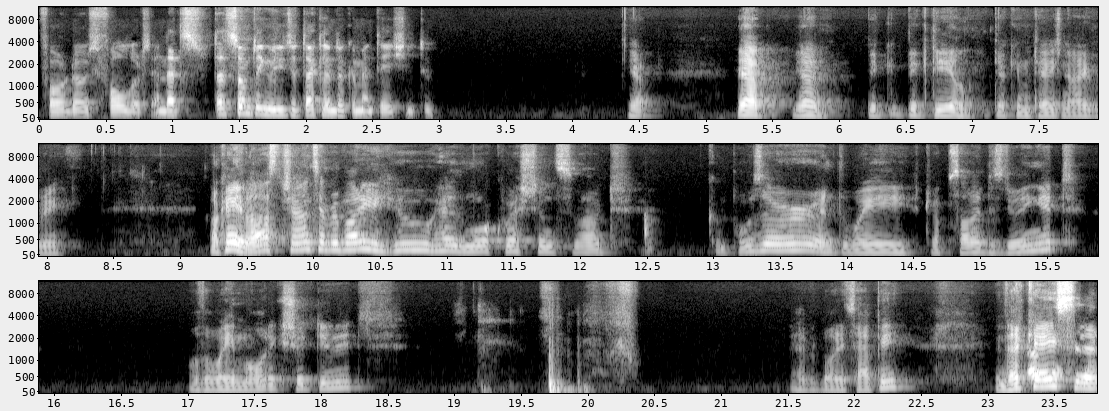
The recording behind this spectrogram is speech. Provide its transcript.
for those folders. And that's that's something we need to tackle in documentation too. Yeah. Yeah, yeah. Big big deal. Documentation, I agree. Okay, last chance, everybody. Who has more questions about Composer and the way Dropsolid is doing it, or the way Mautic should do it. Everybody's happy. In that Okay. case, uh,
